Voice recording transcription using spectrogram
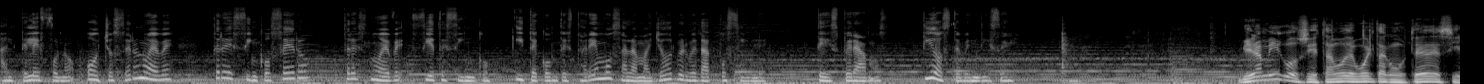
al teléfono 809-350-3975 y te contestaremos a la mayor brevedad posible. Te esperamos. Dios te bendice. Bien amigos, si estamos de vuelta con ustedes, si,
